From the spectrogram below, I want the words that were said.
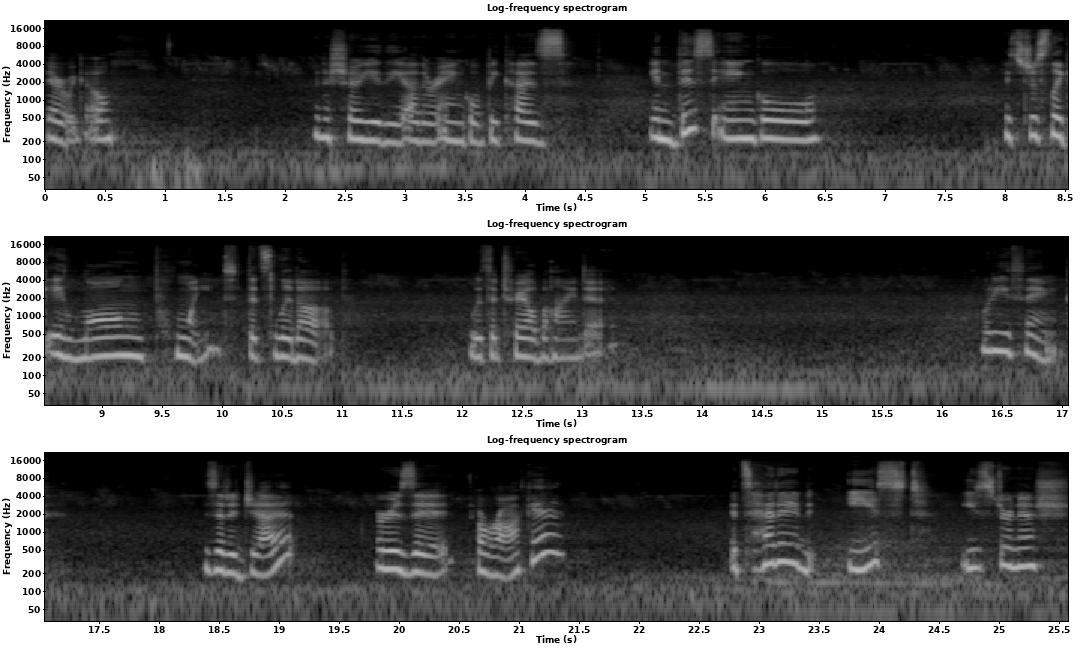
there we go. I'm going to show you the other angle because in this angle, it's just like a long point that's lit up with a trail behind it. What do you think? Is it a jet? Or is it a rocket? It's headed east, easternish.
